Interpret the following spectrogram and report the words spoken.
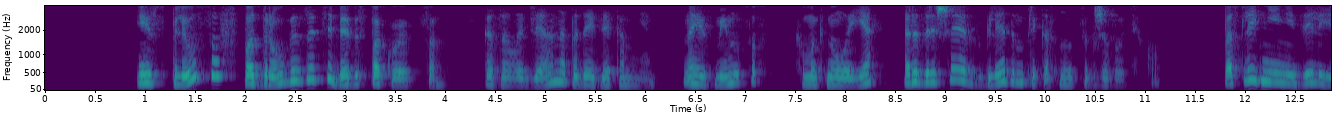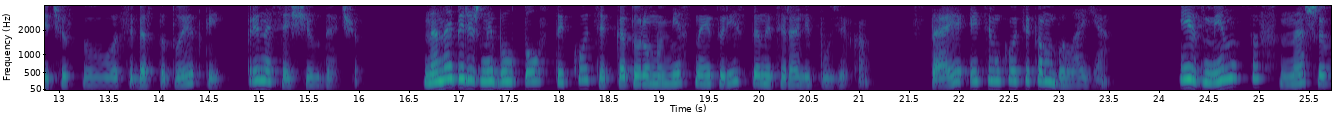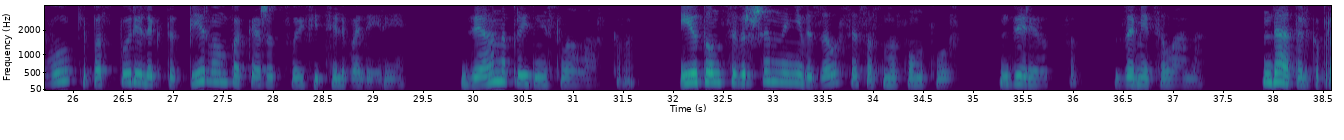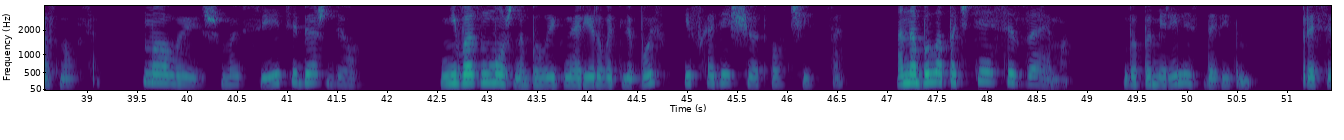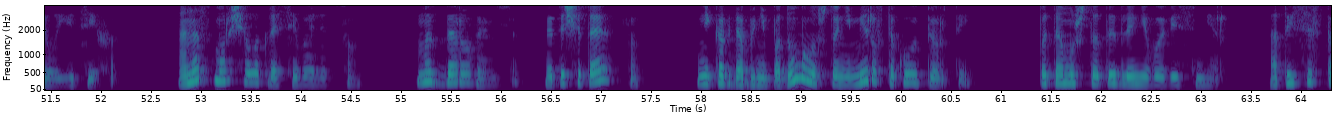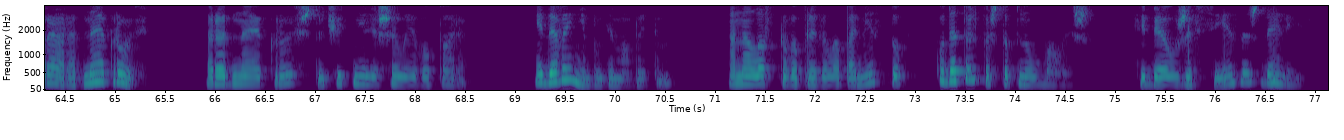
«Из плюсов подруга за тебя беспокоится», — сказала Диана, подойдя ко мне. «А из минусов?» — хмыкнула я, разрешая взглядом прикоснуться к животику. Последние недели я чувствовала себя статуэткой, приносящей удачу. На набережной был толстый котик, которому местные туристы натирали пузико. В стае этим котиком была я. Из минусов наши волки поспорили, кто первым покажет свой фитиль Валерии. Диана произнесла ласково. Ее тон совершенно не вязался со смыслом слов. «Дерется», — заметила она. «Да, только проснулся. «Малыш, мы все тебя ждем». Невозможно было игнорировать любовь, исходящую от волчицы. Она была почти осязаема. «Вы помирились с Давидом?» — спросила я тихо. Она сморщила красивое лицо. «Мы здороваемся. Это считается?» Никогда бы не подумала, что Немиров такой упертый. «Потому что ты для него весь мир. А ты сестра, родная кровь. Родная кровь, что чуть не лишила его пары. И давай не будем об этом. Она ласково провела по месту, куда только что пнул малыш. Тебя уже все заждались.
